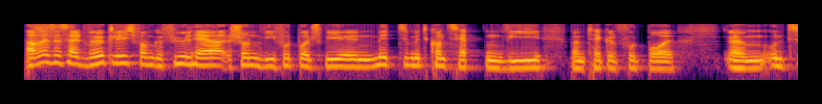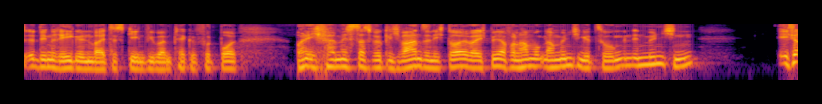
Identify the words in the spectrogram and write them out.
aber es ist halt wirklich vom Gefühl her schon wie Football spielen mit mit Konzepten wie beim Tackle Football ähm, und den Regeln weitestgehend wie beim Tackle Football. Und ich vermisse das wirklich wahnsinnig doll, weil ich bin ja von Hamburg nach München gezogen. Und in München, ich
